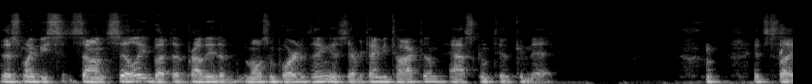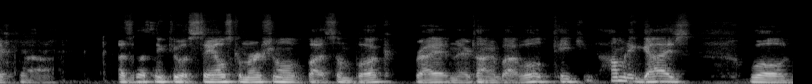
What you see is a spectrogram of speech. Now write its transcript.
this might be sound silly, but the, probably the most important thing is every time you talk to them, ask them to commit. it's like uh, I was listening to a sales commercial by some book, right? And they're talking about, well, teach how many guys will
